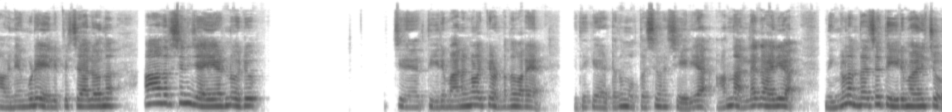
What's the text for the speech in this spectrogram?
അവനെയും കൂടെ ഏൽപ്പിച്ചാലോ എന്ന് ആദർശനും ഒരു തീരുമാനങ്ങളൊക്കെ ഉണ്ടെന്ന് പറയാം ഇത് കേട്ടത് പറഞ്ഞു ശരിയാ ആ നല്ല കാര്യമാണ് നിങ്ങൾ എന്താ വെച്ചാൽ തീരുമാനിച്ചോ?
